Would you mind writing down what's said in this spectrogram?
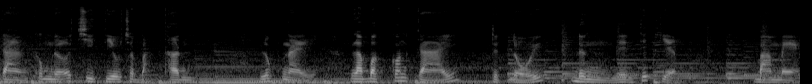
càng không nỡ chi tiêu cho bản thân. Lúc này là bậc con cái, tuyệt đối đừng nên tiết kiệm. Ba mẹ,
